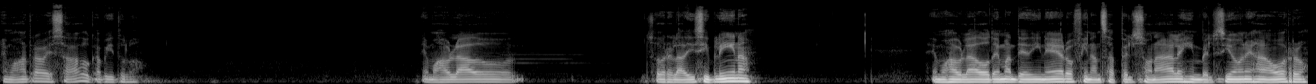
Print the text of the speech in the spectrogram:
hemos atravesado capítulos. Hemos hablado sobre la disciplina. Hemos hablado temas de dinero, finanzas personales, inversiones, ahorros.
